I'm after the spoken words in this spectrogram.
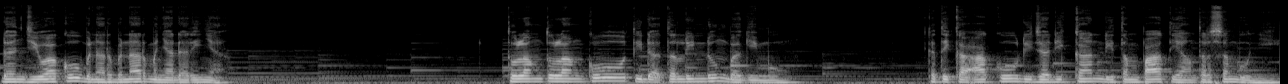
dan jiwaku benar-benar menyadarinya. Tulang-tulangku tidak terlindung bagimu ketika aku dijadikan di tempat yang tersembunyi,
